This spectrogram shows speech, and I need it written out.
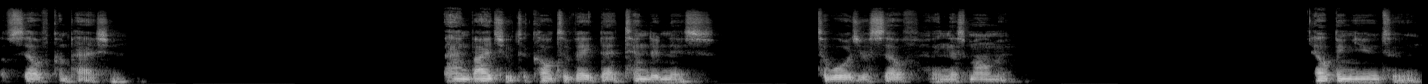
of self compassion. I invite you to cultivate that tenderness towards yourself in this moment, helping you to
